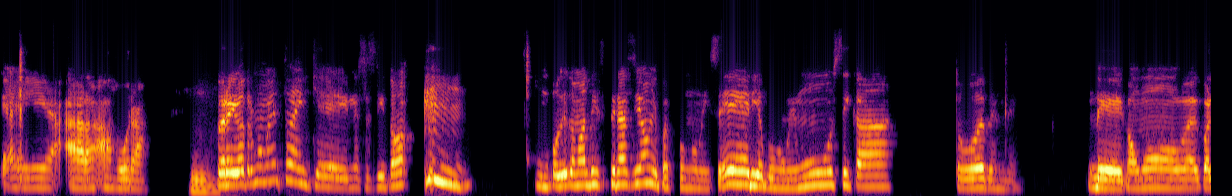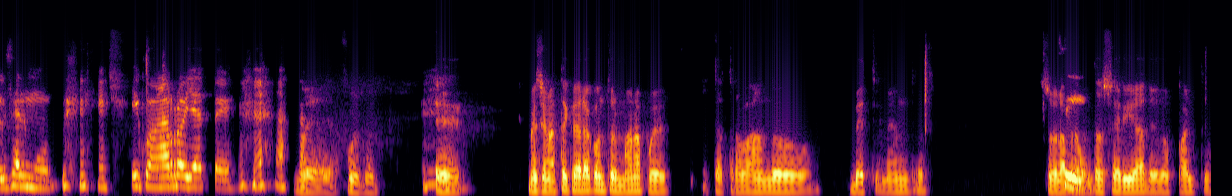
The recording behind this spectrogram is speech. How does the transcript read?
eh, a, a, mm. Pero hay otros momentos en que necesito un poquito más de inspiración y pues pongo mi serie, pongo mi música, todo depende de cómo, cuál es el mood y cuán arrolla esté. no, ya, ya, fue, fue. Eh, mencionaste que ahora con tu hermana pues estás trabajando vestimenta. So, la pregunta sería de dos partes.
